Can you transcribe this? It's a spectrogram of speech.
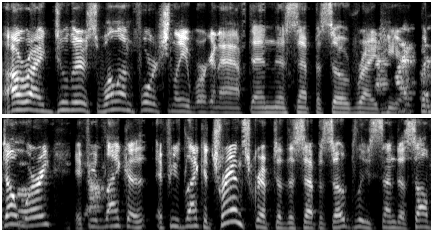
All right, Duelers. Well, unfortunately, we're gonna have to end this episode right here. But don't worry. If you'd like a if you'd like a transcript of this episode, please send a self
